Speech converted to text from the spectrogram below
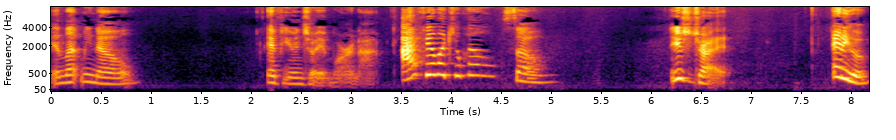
and let me know if you enjoy it more or not. I feel like you will, so you should try it. Anywho,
